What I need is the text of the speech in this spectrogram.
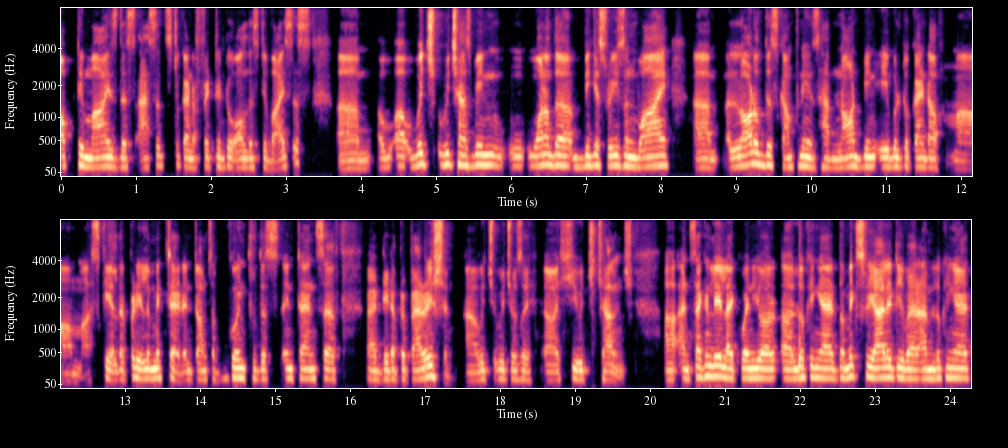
optimize this assets to kind of fit into all these devices um, uh, uh, which which has been one of the biggest reason why um, a lot of these companies have not been able to kind of um, uh, scale. They're pretty limited in terms of going through this intensive uh, data preparation uh, which which was a, a huge challenge uh, and secondly, like when you are uh, looking at the mixed reality, where I'm looking at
